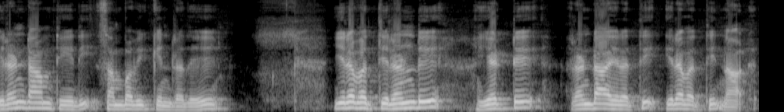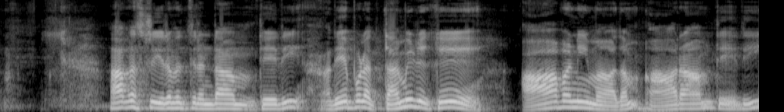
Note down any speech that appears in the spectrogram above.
இரண்டாம் தேதி சம்பவிக்கின்றது. இருபத்தி ரெண்டு எட்டு ரெண்டாயிரத்தி இருபத்தி நாலு. ஆகஸ்ட் இருபத்தி ரெண்டாம் தேதி அதே போல் தமிழுக்கு ஆவணி மாதம் ஆறாம் தேதி.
